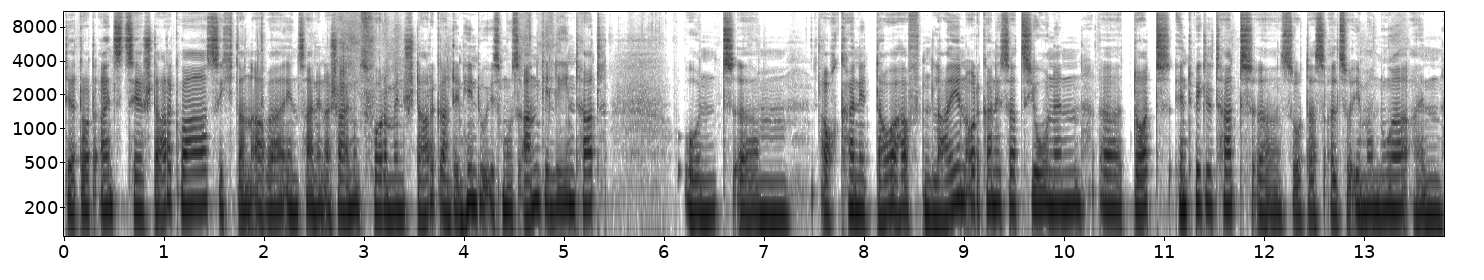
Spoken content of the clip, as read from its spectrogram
der dort einst sehr stark war, sich dann aber in seinen Erscheinungsformen stark an den Hinduismus angelehnt hat und ähm, auch keine dauerhaften Laienorganisationen äh, dort entwickelt hat, äh, so dass also immer nur ein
